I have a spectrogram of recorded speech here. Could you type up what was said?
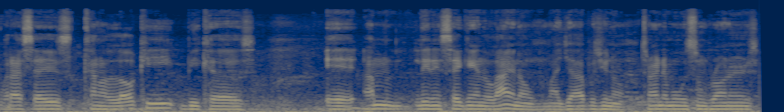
what I say is kind of lucky because it, I'm leading second in the lineup. My job is you know trying to move some runners,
